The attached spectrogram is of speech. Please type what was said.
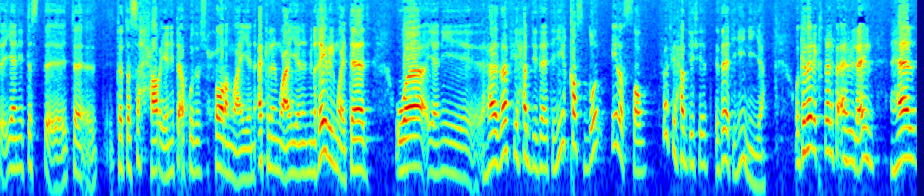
يعني تتسحر يعني تأخذ سحورا معينا أكلا معينا من غير المعتاد ويعني هذا في حد ذاته قصد إلى الصوم ففي حد ذاته نية. وكذلك اختلف أهل العلم هل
